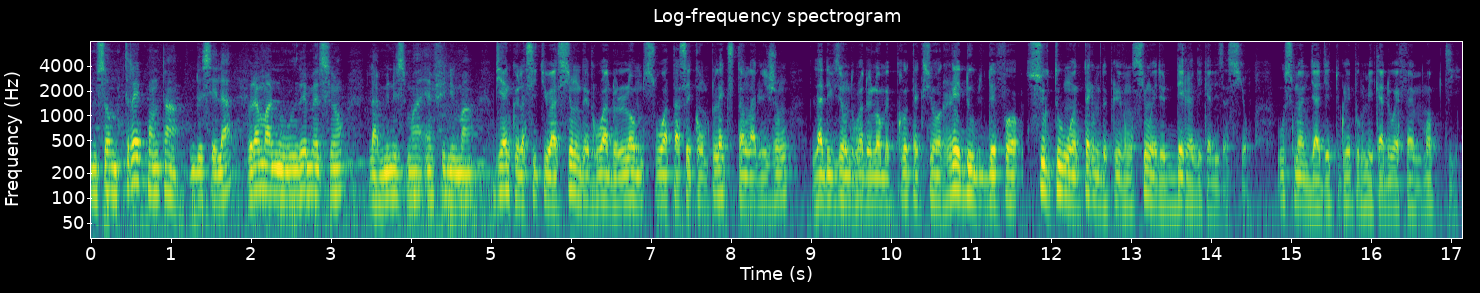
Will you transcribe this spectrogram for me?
Nous sommes très contents de cela. Vraiment, nous remercions la infiniment. Bien que la situation des droits de l'homme soit assez complexe dans la région, la division droits de l'homme et protection redouble d'efforts, surtout en termes de prévention et de déradicalisation. Ousmane Diadje Touré pour Mikado FM Mopti.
